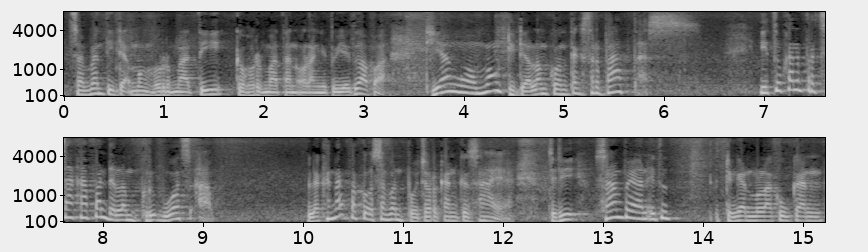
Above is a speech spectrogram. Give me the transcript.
sampai tidak menghormati kehormatan orang itu Yaitu apa? Dia ngomong di dalam konteks terbatas Itu kan percakapan dalam grup WhatsApp lah kenapa kok sampai bocorkan ke saya? Jadi sampean itu dengan melakukan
